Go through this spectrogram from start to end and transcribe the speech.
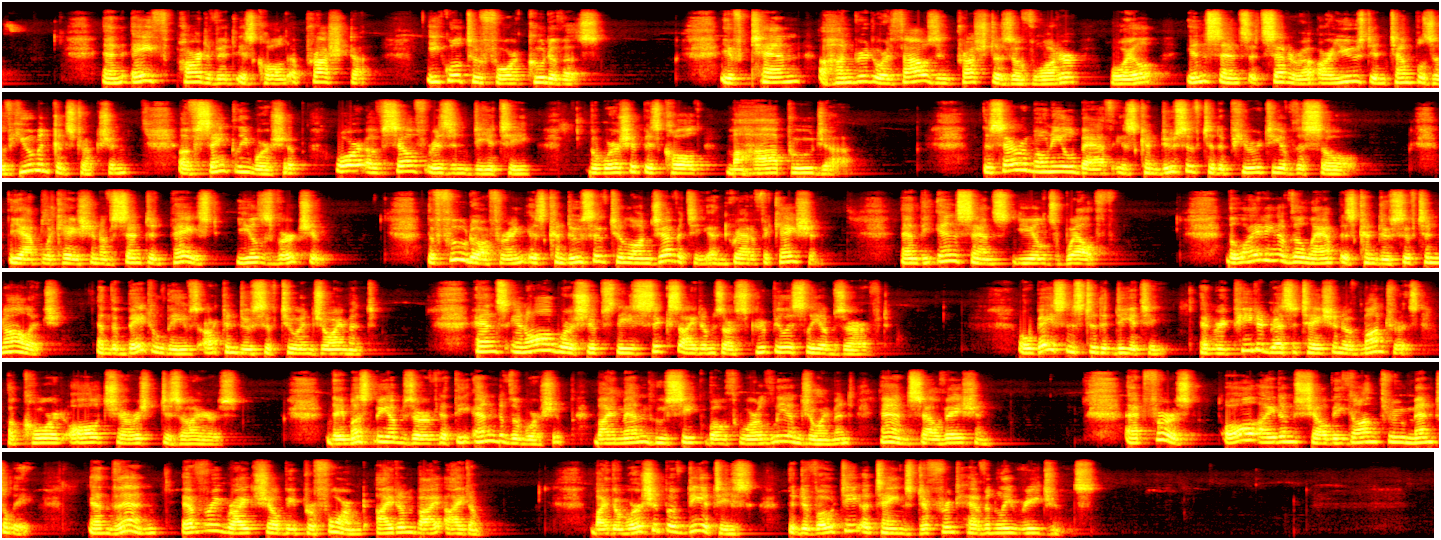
An eighth part of it is called a prashta, equal to four kudavas. If 10, a 100, or a 1,000 prashtas of water, oil, incense, etc. are used in temples of human construction, of saintly worship, or of self-risen deity, the worship is called Mahapuja. The ceremonial bath is conducive to the purity of the soul. The application of scented paste yields virtue. The food offering is conducive to longevity and gratification, and the incense yields wealth. The lighting of the lamp is conducive to knowledge, and the betel leaves are conducive to enjoyment. Hence, in all worships, these six items are scrupulously observed. Obeisance to the deity and repeated recitation of mantras accord all cherished desires. They must be observed at the end of the worship by men who seek both worldly enjoyment and salvation. At first, all items shall be gone through mentally, and then every rite shall be performed item by item. By the worship of deities, the devotee attains different heavenly regions.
